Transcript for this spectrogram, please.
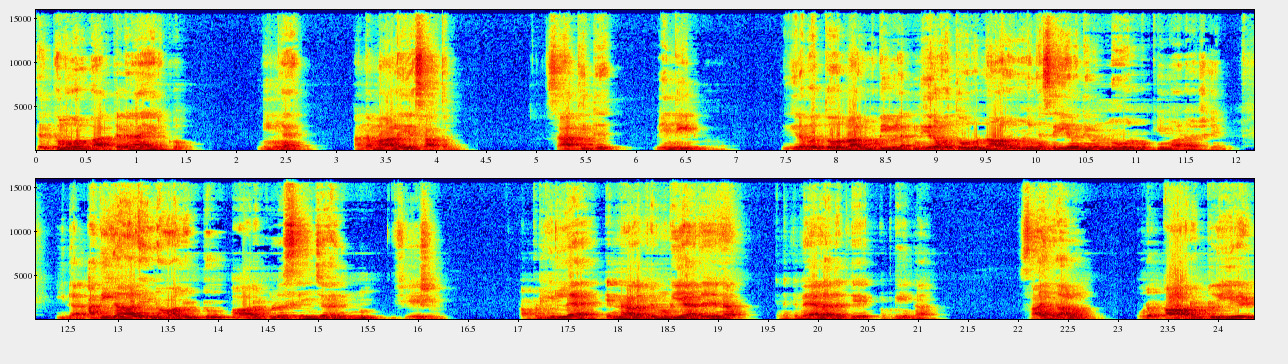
தெற்கு முகம் பார்த்த விநாயகருக்கும் நீங்கள் அந்த மாலையை சாத்தணும். சாத்திட்டு வேண்டிக்கிட்டு இருபத்தோரு நாள் முடிவில் இந்த இருபத்தோரு நாளும் நீங்கள் செய்ய வேண்டிய இன்னும் ஒரு முக்கியமான விஷயம் இதை அதிகாலை நாலு டு ஆறுக்குள்ளே செஞ்சால் இன்னும் விசேஷம். அப்படி இல்லை என்னால் அப்படி முடியாது நான் எனக்கு வேலை இருக்கு அப்படின்னா சாயங்காலம் ஒரு ஆறு டு ஏழு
